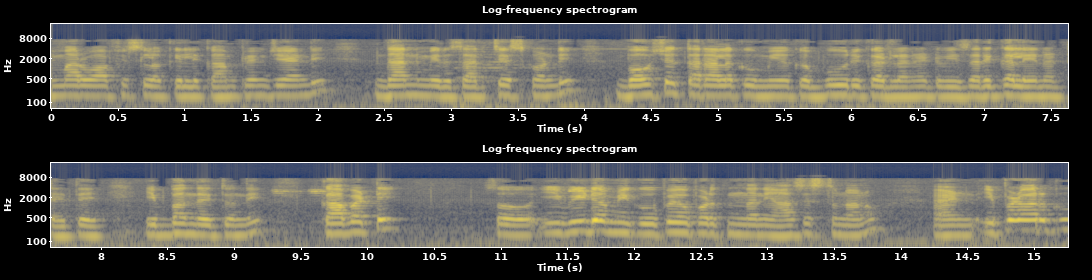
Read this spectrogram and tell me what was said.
ఎంఆర్ఓ ఆఫీస్లోకి వెళ్ళి కంప్లైంట్ చేయండి. దాన్ని మీరు సెర్చ్ చేసుకోండి. భవిష్యత్ తరాలకు మీ యొక్క భూ రికార్డులు అనేటివి సరిగ్గా లేనట్టయితే ఇబ్బంది అవుతుంది. కాబట్టి సో ఈ వీడియో మీకు ఉపయోగపడుతుందని ఆశిస్తున్నాను. అండ్ ఇప్పటి వరకు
